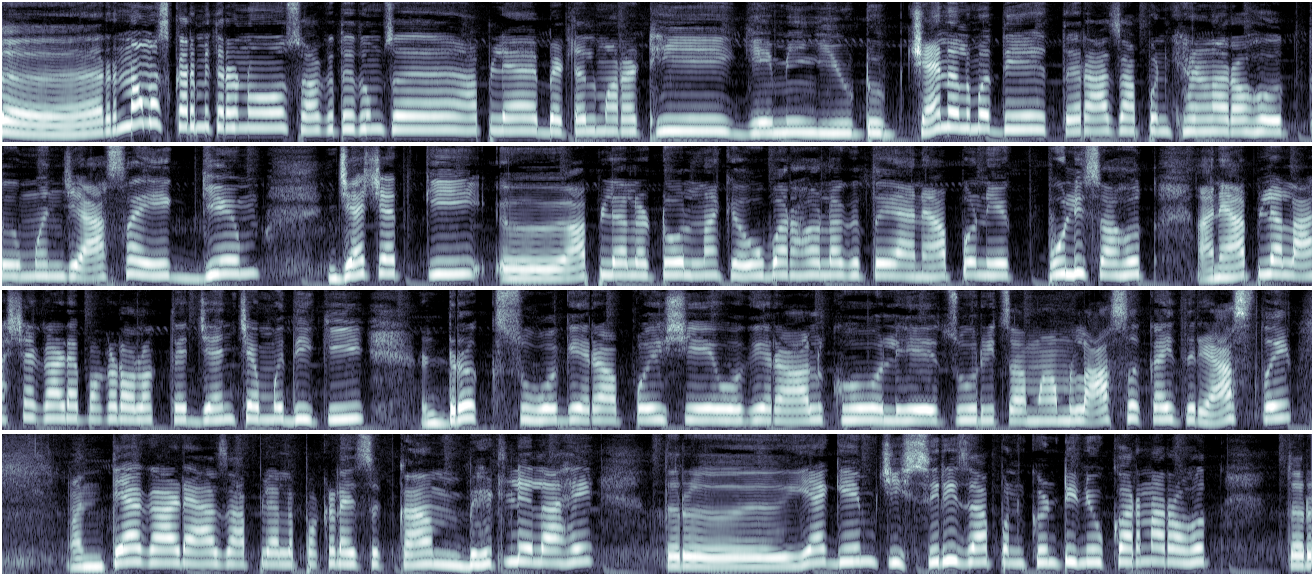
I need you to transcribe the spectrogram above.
तर नमस्कार मित्रांनो स्वागत आहे तुमचं आपल्या बॅटल मराठी गेमिंग यूट्यूब चॅनलमध्ये तर आज आपण खेळणार आहोत म्हणजे असा एक गेम ज्याच्यात की आपल्याला टोल नाक्या उभं राहावं लागतं आहे आणि आपण एक पोलीस आहोत आणि आपल्याला अशा गाड्या पकडावं लागतात ज्यांच्यामध्ये की ड्रग्स वगैरे पैसे वगैरे अल्कोहोल हे चोरीचा मामला असं काहीतरी असतं आहे आणि त्या गाड्या आज आपल्याला पकडायचं काम भेटलेलं आहे. तर या गेमची सिरीज आपण कंटिन्यू करणार आहोत. तर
